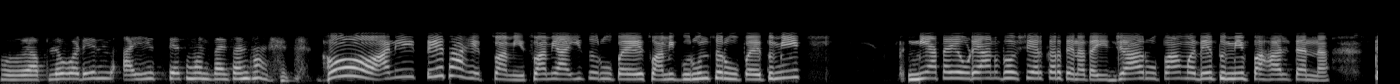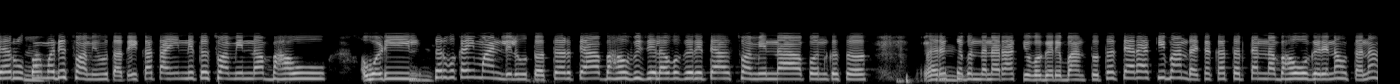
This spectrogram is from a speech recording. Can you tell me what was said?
होय आपलं वडील आई तेच आणि सांगायचं हो आणि तेच आहेत स्वामी. स्वामी आईचं रूप आहे स्वामी गुरूंचं रूप आहे. तुम्ही मी आता एवढे अनुभव शेअर करते ना ताई ज्या रूपामध्ये तुम्ही पाहाल त्यांना त्या रूपामध्ये स्वामी होतात. एका ताईंनी तर स्वामींना भाऊ वडील. सर्व काही मानलेलं होतं. तर त्या भाऊबीजेला वगैरे त्या स्वामींना आपण कसं अं, रक्षाबंधना राखी वगैरे बांधतो. तर त्या राखी बांधायच्या का? तर त्यांना भाऊ वगैरे नव्हता ना?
